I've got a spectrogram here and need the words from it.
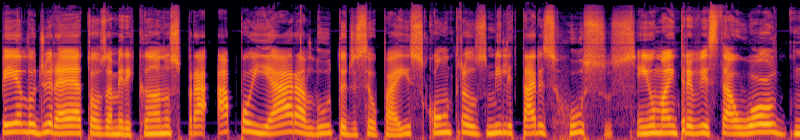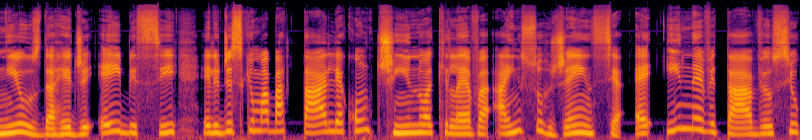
apelo direto aos americanos para apoiar a luta de seu país contra os militares russos. Em uma entrevista ao World News da rede ABC, ele disse que uma batalha contínua que leva à insurgência é inevitável se o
